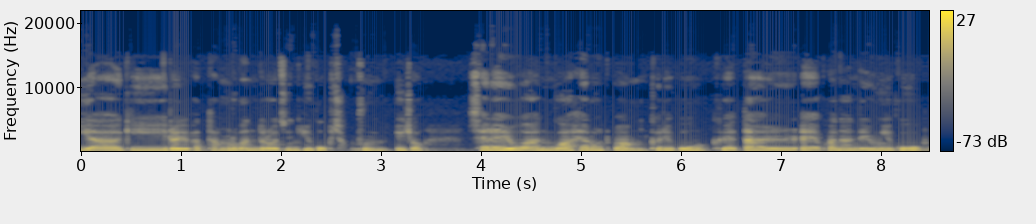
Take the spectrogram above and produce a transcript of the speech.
이야기를 바탕으로 만들어진 희곡 작품이죠. 세례 요한과 헤롯 왕 그리고 그의 딸에 관한 내용이고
